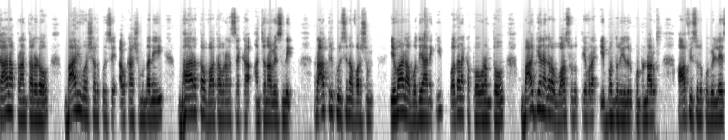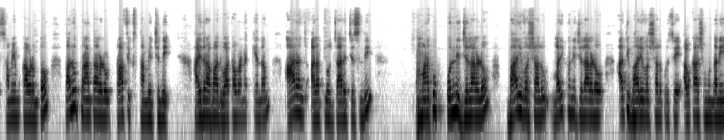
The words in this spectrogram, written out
చాలా ప్రాంతాలలో భారీ వర్షాలు కురిసే అవకాశం ఉందని భారత వాతావరణ శాఖ అంచనా వేసింది. రాత్రి కురిసిన వర్షం ఇవాళ ఉదయానికి వదలకపోవడంతో భాగ్యనగర వాసులు తీవ్ర ఇబ్బందులు ఎదుర్కొంటున్నారు. ఆఫీసులకు వెళ్ళే సమయం కావడంతో పలు ప్రాంతాలలో ట్రాఫిక్ స్తంభించింది. హైదరాబాద్ వాతావరణ కేంద్రం ఆరెంజ్ అలర్ట్ను జారీ చేసింది. మనకు కొన్ని జిల్లాలలో భారీ వర్షాలు మరికొన్ని జిల్లాలలో అతి భారీ వర్షాలు కురిసే అవకాశం ఉందని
